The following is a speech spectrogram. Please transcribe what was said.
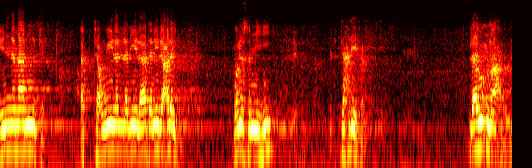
إنما ننكر التأويل الذي لا دليل عليه. ونسميه تحريفا. لا يؤمن أحدهم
